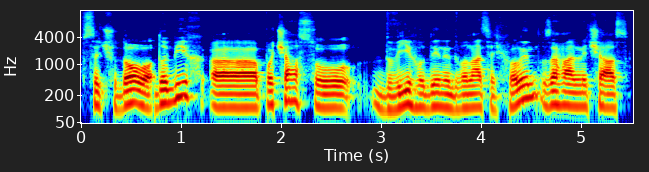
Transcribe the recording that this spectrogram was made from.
все чудово. Добіг по часу 2 години 12 хвилин загальний час.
